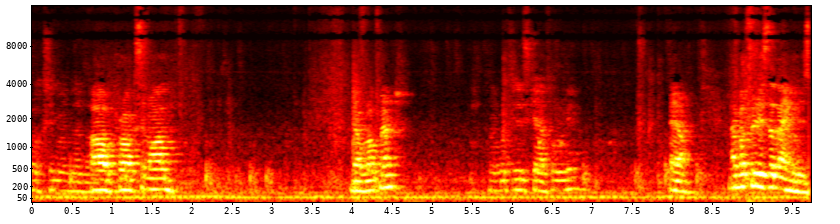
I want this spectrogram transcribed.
Proximal development. uh, proximal development. Number three is scaffolding. Yeah. Number three is the language.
